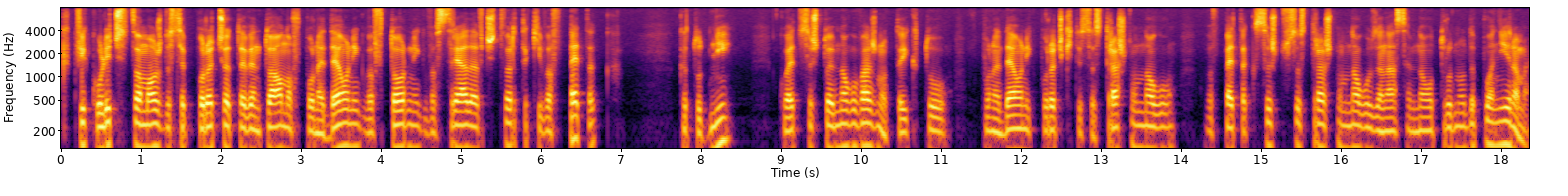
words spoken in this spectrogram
какви количества може да се поръчат евентуално в понеделник, във вторник, в сряда, в четвъртък и в петък, като дни, което също е много важно, тъй като в понеделник поръчките са страшно много, в петък също са страшно много, за нас е много трудно да планираме.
